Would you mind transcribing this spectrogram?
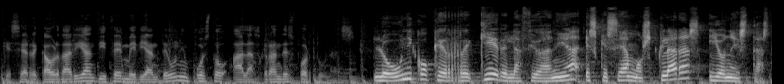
que se recaudarían, dice, mediante un impuesto a las grandes fortunas. Lo único que requiere la ciudadanía es que seamos claras y honestas.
